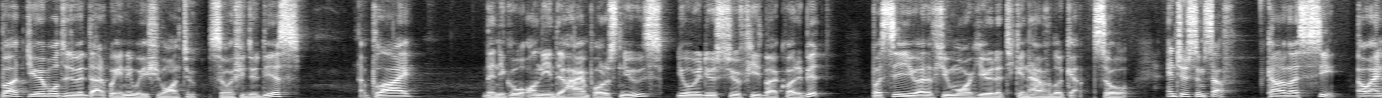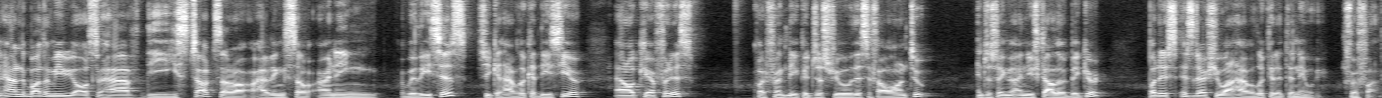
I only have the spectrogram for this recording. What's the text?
But you're able to do it that way anyway if you want to. So if you do this, apply, then you go only in the high importance news, you'll reduce your feedback quite a bit. But see, you got a few more here that you can have a look at. So interesting stuff. Kind of nice to see. Oh, and at the bottom here, you also have the stocks that are having some earning releases. So you can have a look at these here. I don't care for this. Quite frankly, you could just remove this if I wanted to and just make my new scale a bit bigger. But it's, it's there if you want to have a look at it anyway for fun.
